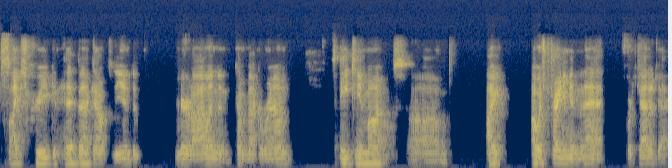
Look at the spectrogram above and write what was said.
Sykes Creek and head back out to the end of Merritt Island and come back around. It's 18 miles. Um, I I was training in that for Chattajack.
